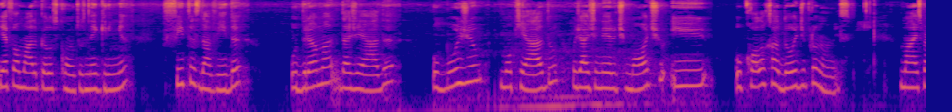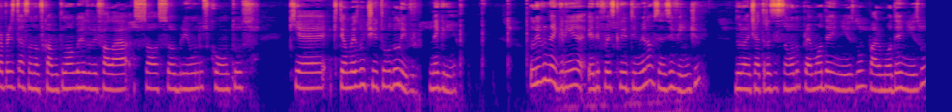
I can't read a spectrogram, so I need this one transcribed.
e é formado pelos contos Negrinha, Fitas da Vida, O Drama da Geada, O Búgio Moqueado, O Jardineiro Timóteo e O Colocador de Pronomes. Mas para a apresentação não ficar muito longa, eu resolvi falar só sobre um dos contos que é que tem o mesmo título do livro, Negrinha. O livro Negrinha, ele foi escrito em 1920, durante a transição do pré-modernismo para o modernismo,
